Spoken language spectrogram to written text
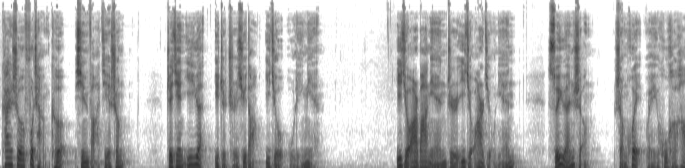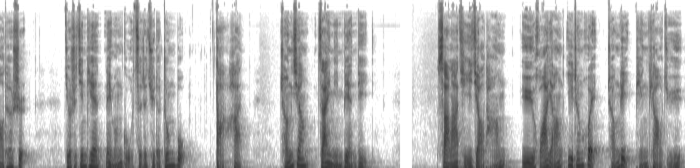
开设妇产科、心法接生。这间医院一直持续到一九五零年。一九二八年至一九二九年，绥远省省会为呼和浩特市，就是今天内蒙古自治区的中部。大旱。城乡灾民遍地。萨拉齐教堂与华阳义政会成立平跳局，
